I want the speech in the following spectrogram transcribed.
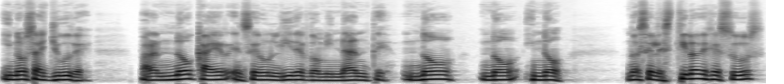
y nos ayude para no caer en ser un líder dominante. No, no y no. No es el estilo de Jesús.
